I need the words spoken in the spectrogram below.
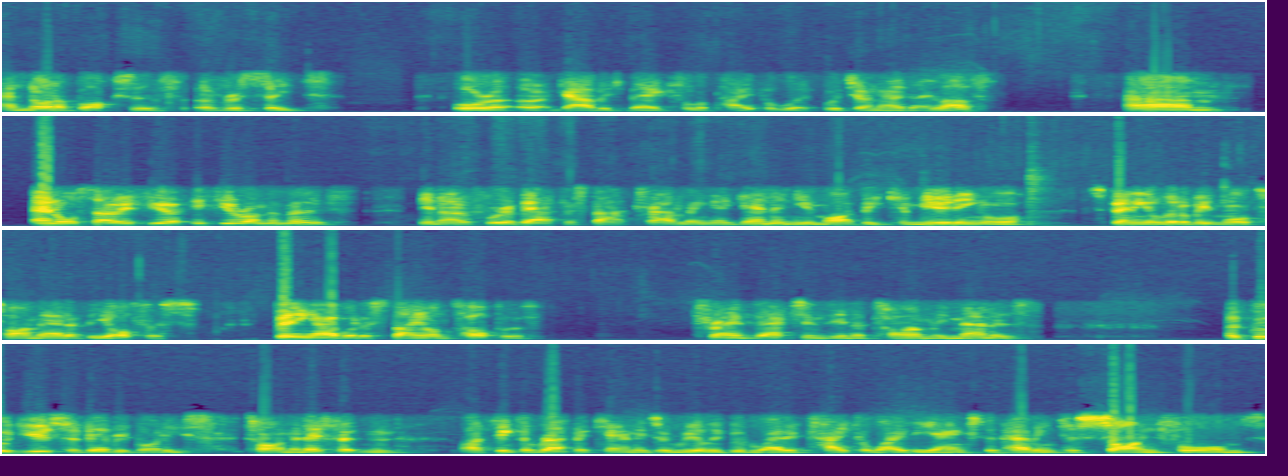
and not a box of, of receipts or a, or a garbage bag full of paperwork, which I know they love. Um, and also, if you're if you're on the move, you know, if we're about to start travelling again, and you might be commuting or spending a little bit more time out of the office, being able to stay on top of transactions in a timely manner is a good use of everybody's time and effort. And I think a wrap account is a really good way to take away the angst of having to sign forms,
